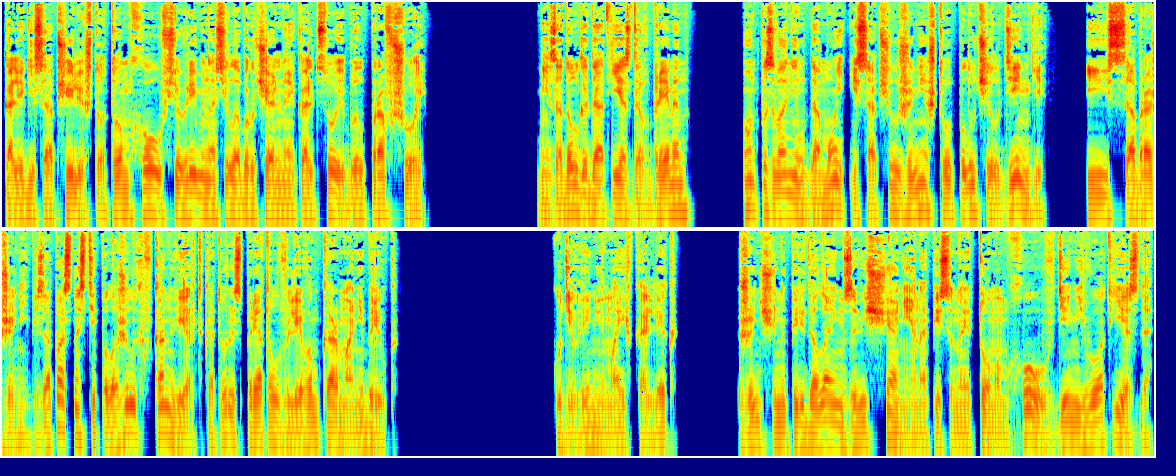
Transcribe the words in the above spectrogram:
Коллеги сообщили, что Том Хоу все время носил обручальное кольцо и был правшой. Незадолго до отъезда в Бремен он позвонил домой и сообщил жене, что получил деньги – и из соображений безопасности положил их в конверт, который спрятал в левом кармане брюк. К удивлению моих коллег, женщина передала им завещание, написанное Томом Хоу в день его отъезда,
